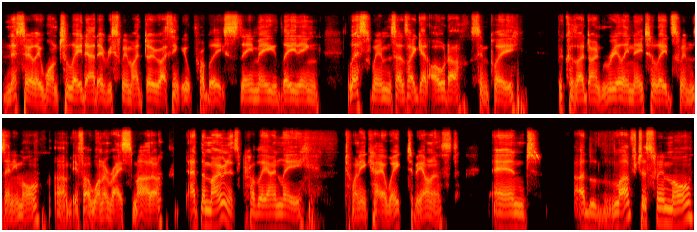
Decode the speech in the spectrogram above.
necessarily want to lead out every swim I do. I think you'll probably see me leading less swims as I get older, simply because I don't really need to lead swims anymore um, if I want to race smarter. At the moment, it's probably only 20k a week, to be honest. And I'd love to swim more.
